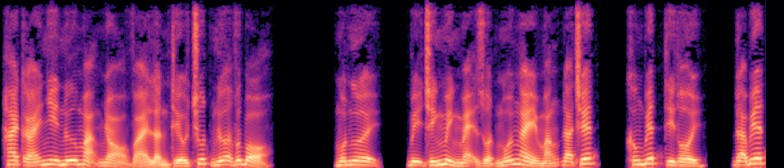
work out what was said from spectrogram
hai cái nhi nữ mạng nhỏ vài lần thiếu chút nữa vứt bỏ. Một người, bị chính mình mẹ ruột mỗi ngày mắng đã chết, không biết thì thôi, đã biết,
